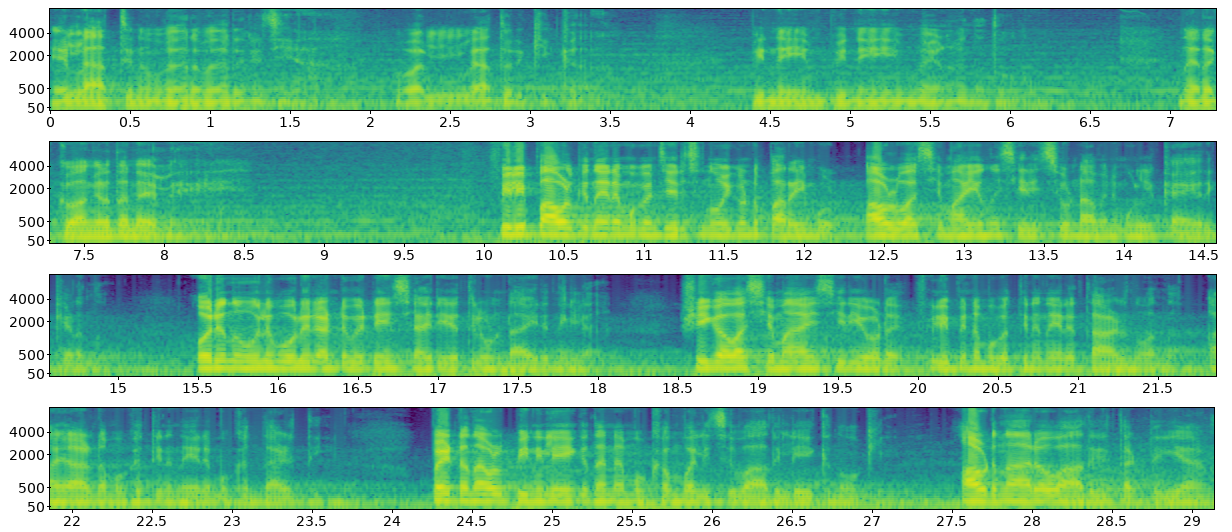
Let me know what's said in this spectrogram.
എല്ലാത്തിനും വേറെ വേറെ രുചിയാ. വല്ലാത്തൊരു കിക്ക. പിന്നെയും പിന്നെയും വേണമെന്ന് തോന്നും. നിനക്കും അങ്ങനെ തന്നെയല്ലേ? ഫിലിപ്പ് അവൾക്ക് നേരെ മുഖം ചിരിച്ചു നോയിക്കൊണ്ട് പറയുമ്പോൾ അവൾ വശ്യമായി ഒന്ന് ചിരിച്ചുകൊണ്ട് അവന് മുകളിൽ കയറി കിടന്നു. ഒരു നൂൽ പോലും രണ്ടുപേരുടെയും ശരീരത്തിൽ ഉണ്ടായിരുന്നില്ല. ഷിക വശ്യമായ ചിരിയോടെ ഫിലിപ്പിന്റെ മുഖത്തിന് നേരെ താഴ്ന്നു വന്ന് അയാളുടെ മുഖത്തിന് നേരെ മുഖം താഴ്ത്തി. പെട്ടെന്ന് അവൾ പിന്നിലേക്ക് തന്നെ മുഖം വലിച്ച് വാതിലേക്ക് നോക്കി. അവിടുന്ന് ആരോ വാതിൽ തട്ടുകയാണ്.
